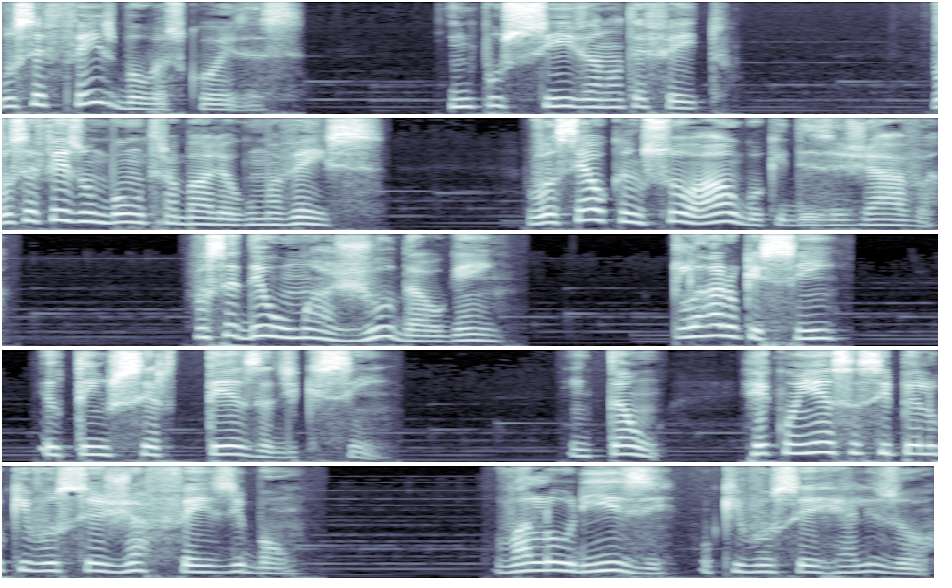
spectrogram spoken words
você fez boas coisas. Impossível não ter feito. Você fez um bom trabalho alguma vez? Você alcançou algo que desejava? Você deu uma ajuda a alguém? Claro que sim. Eu tenho certeza de que sim. Então, Reconheça-se pelo que você já fez de bom. Valorize o que você realizou.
